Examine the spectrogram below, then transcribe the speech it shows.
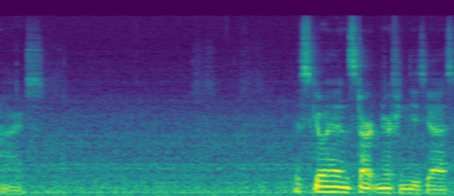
Alright. Let's go ahead and start nerfing these guys.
